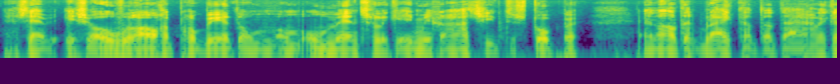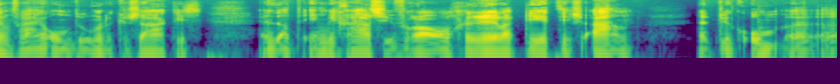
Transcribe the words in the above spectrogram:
En ze is overal geprobeerd om, om onwenselijke immigratie te stoppen. En altijd blijkt dat dat eigenlijk een vrij ondoenlijke zaak is. En dat immigratie vooral gerelateerd is aan natuurlijk om uh,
